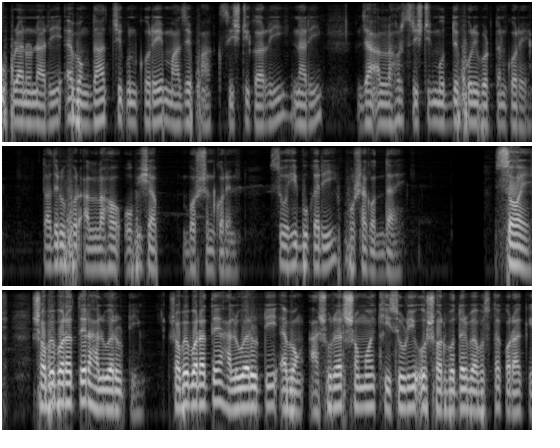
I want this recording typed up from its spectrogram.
উপড়ানো নারী এবং দাঁত চিকুন করে মাঝে ফাঁক সৃষ্টিকারী নারী যা আল্লাহর সৃষ্টির মধ্যে পরিবর্তন করে। তাদের উপর আল্লাহ অভিশাপ বর্ষণ করেন। সহি বুকারি পোশাক অধ্যায়। ছয়, শবে বরাতের হালুয়া রুটি। শবে বরাতে হালুয়া রুটি এবং আশুরার সময় খিচুড়ি ও শরবতের ব্যবস্থা করাকে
